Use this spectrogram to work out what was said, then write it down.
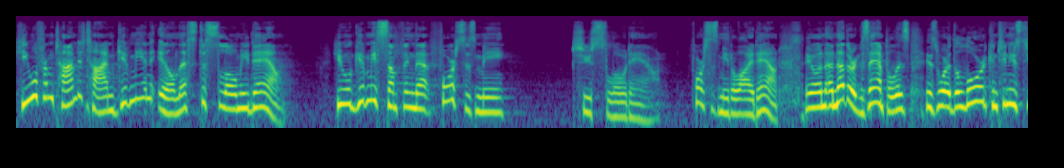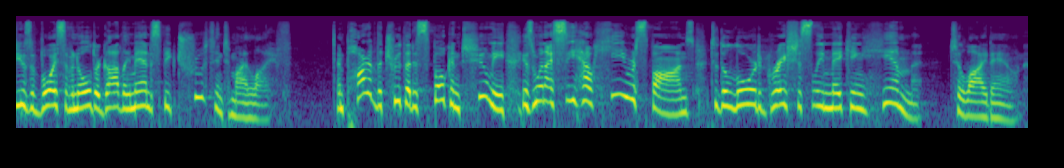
He will from time to time give me an illness to slow me down. He will give me something that forces me to slow down, forces me to lie down. You know, another example is, is where the Lord continues to use the voice of an older godly man to speak truth into my life. And part of the truth that is spoken to me is when I see how he responds to the Lord graciously making him to lie down.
